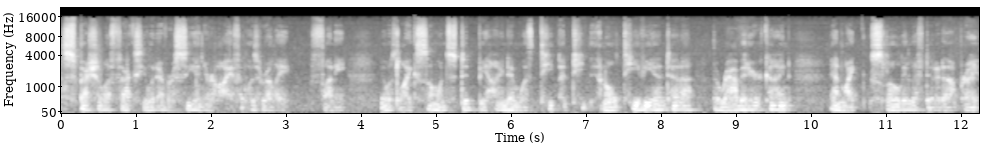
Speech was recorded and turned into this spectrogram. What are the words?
special effects you would ever see in your life. It was really funny. It was like someone stood behind him with t- a t- an old TV antenna, the rabbit ear kind, and like slowly lifted it up, right?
